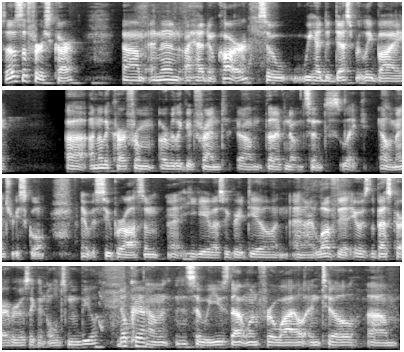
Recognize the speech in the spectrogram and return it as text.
So that was the first car, um, and then I had no car, so we had to desperately buy uh, another car from a really good friend um, that I've known since like elementary school. It was super awesome. Uh, he gave us a great deal, and, and I loved it. It was the best car ever. It was like an Oldsmobile. Okay. Um, so we used that one for a while until um,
